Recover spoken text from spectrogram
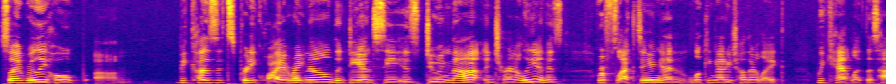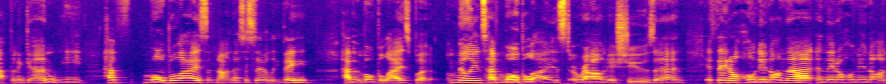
So I really hope um, because it's pretty quiet right now, the DNC is doing that internally and is reflecting and looking at each other like, we can't let this happen again. We have mobilized, and not necessarily they haven't mobilized, but millions have mobilized around issues. And if they don't hone in on that and they don't hone in on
